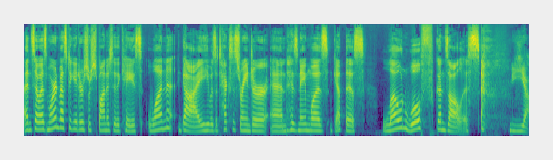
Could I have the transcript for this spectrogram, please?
And so, as more investigators responded to the case, one guy, he was a Texas Ranger, and his name was, get this, Lone Wolf Gonzaullas. Yeah,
